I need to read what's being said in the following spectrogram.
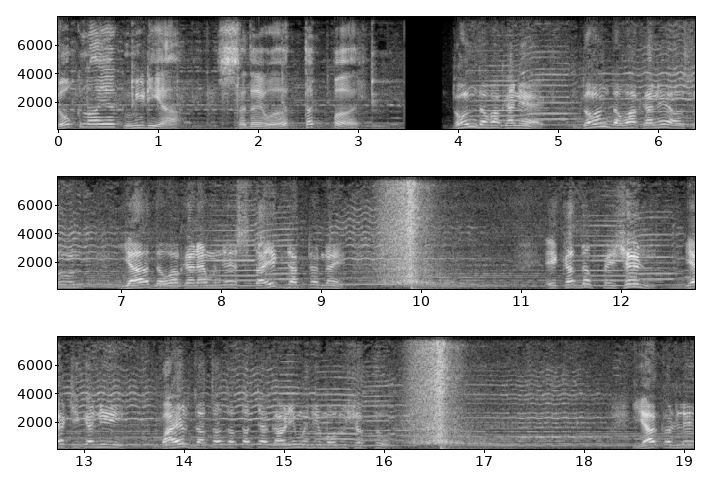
लोकनायक मीडिया सदैव तत्पर. दोन दवाखाने आहेत. दोन दवाखाने असून या दवाखान्यामध्ये स्थायिक डॉक्टर नाही. एखादा पेशंट या ठिकाणी बाहेर जाता जाता त्या गाडीमध्ये मरू शकतो. याकडले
